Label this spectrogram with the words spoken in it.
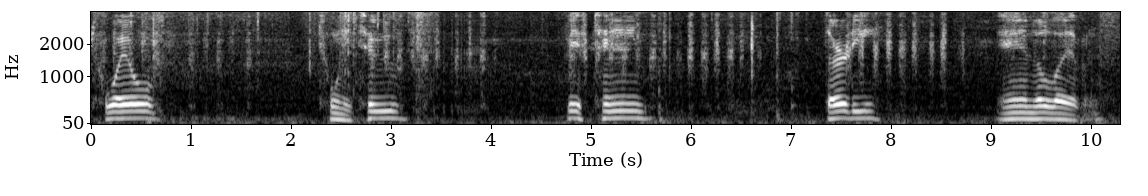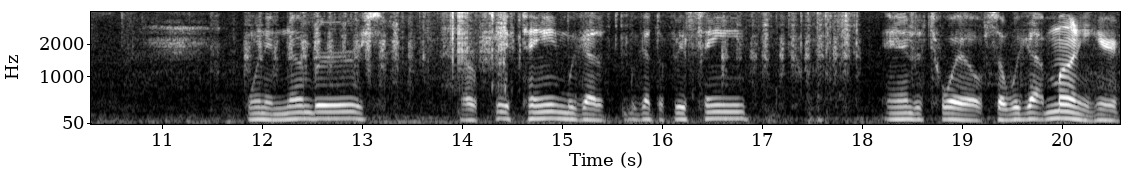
12, 22, 15, 30, and 11. Winning numbers are 15. We got we got the 15 and a 12 so we got money here.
